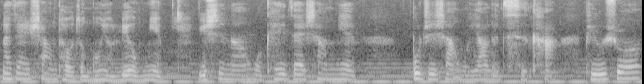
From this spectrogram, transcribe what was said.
那在上头总共有六面。于是呢，我可以在上面布置上我要的词卡，比如说，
